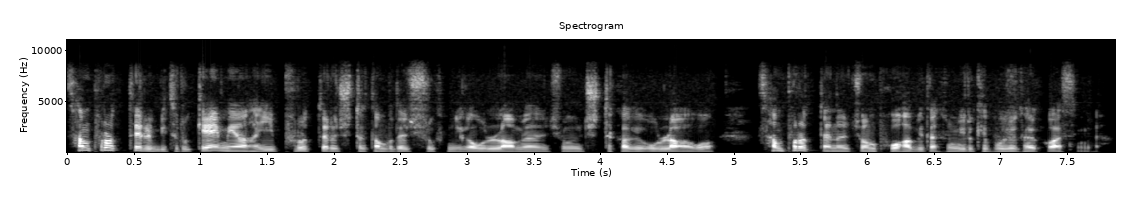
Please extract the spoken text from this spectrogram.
3%대를 밑으로 깨면 한 2%대로 주택담보대출 금리가 올라오면 좀 주택가격이 올라가고 3%대는 좀 보합이다 좀 이렇게 보셔도 될 것 같습니다.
